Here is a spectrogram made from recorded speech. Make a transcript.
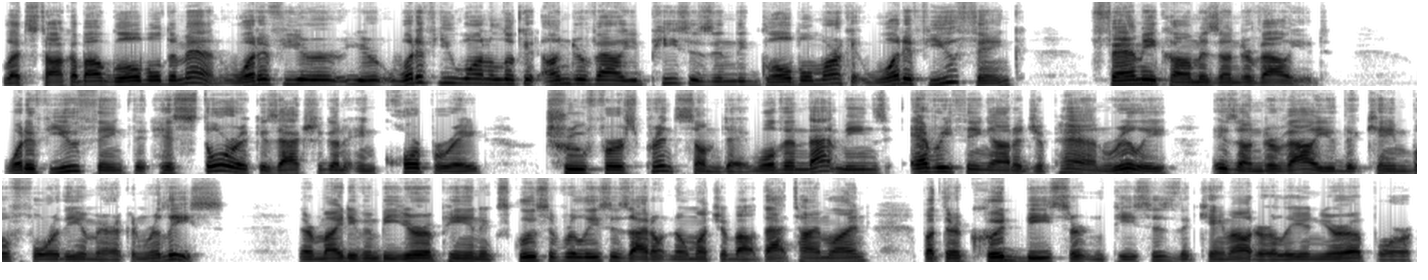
Let's talk about global demand. What if you're you're what if you want to look at undervalued pieces in the global market? What if you think Famicom is undervalued? What if you think that historic is actually going to incorporate true first print someday? Well, then that means everything out of Japan really is undervalued that came before the American release. There might even be European exclusive releases. I don't know much about that timeline, but there could be certain pieces that came out early in Europe or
